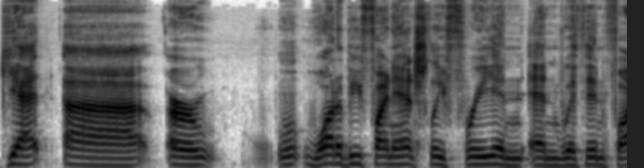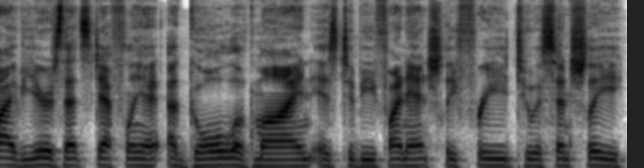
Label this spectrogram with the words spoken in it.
get uh, or want to be financially free and, and within five years that's definitely a, goal of mine is to be financially free to essentially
